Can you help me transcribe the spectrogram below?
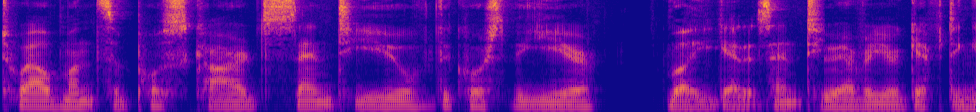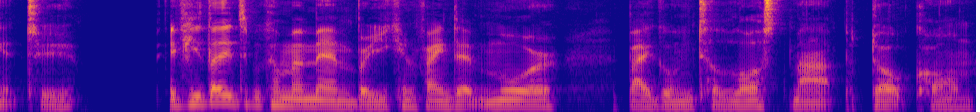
12 months of postcards sent to you over the course of the year. Well, you get it sent to whoever you're gifting it to. If you'd like to become a member, you can find out more by going to lostmap.com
